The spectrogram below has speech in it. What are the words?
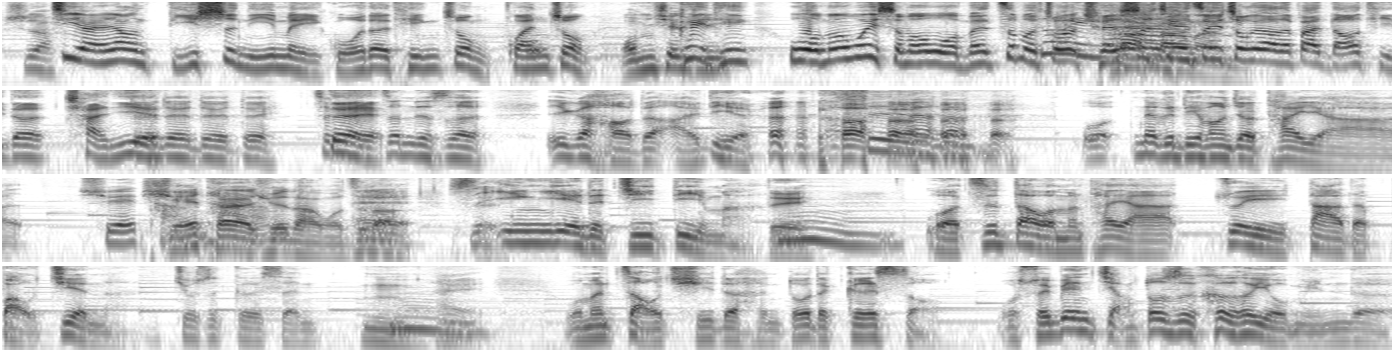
是啊，既然让迪士尼美国的听众观众我们先可以听，我们为什么我们这么做全世界最重要的半导体的产业？对对对对，个真的是一个好的 idea。是。我那个地方叫泰雅学堂。学泰雅学堂我知道。哎是音乐的基地嘛。对，嗯。我知道我们泰雅最大的宝剑呢，就是歌声。嗯，哎，我们早期的很多的歌手，我随便讲都是赫赫有名的，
